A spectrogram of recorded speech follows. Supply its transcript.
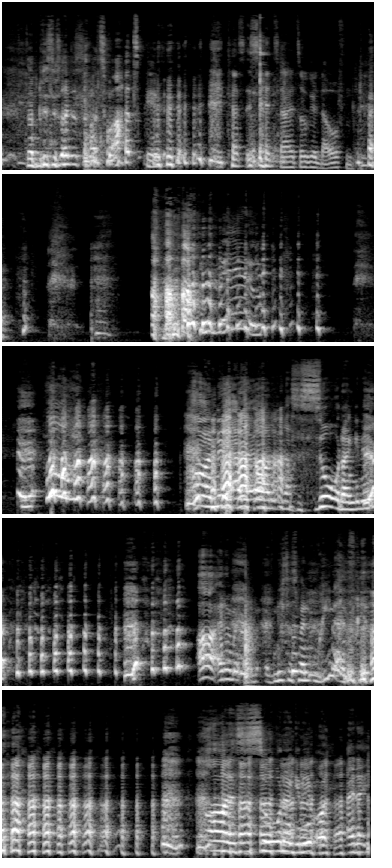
dann bist du, solltest du mal zum Arzt gehen. das ist jetzt halt so gelaufen. Nee, du. Oh nee, Alter, oh, das ist so unangenehm. Alter, nicht, dass mein Urin einfriert. Oh, das ist so unangenehm. Oh, Alter, ich,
